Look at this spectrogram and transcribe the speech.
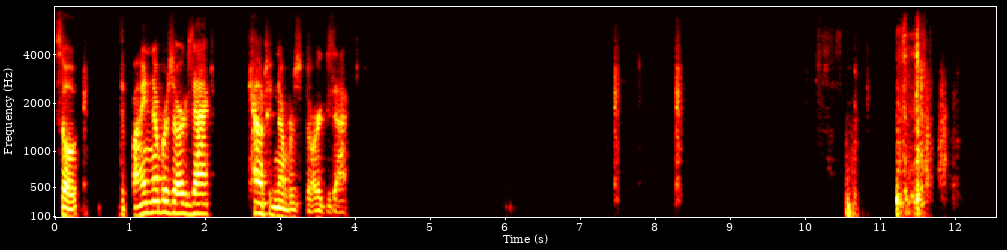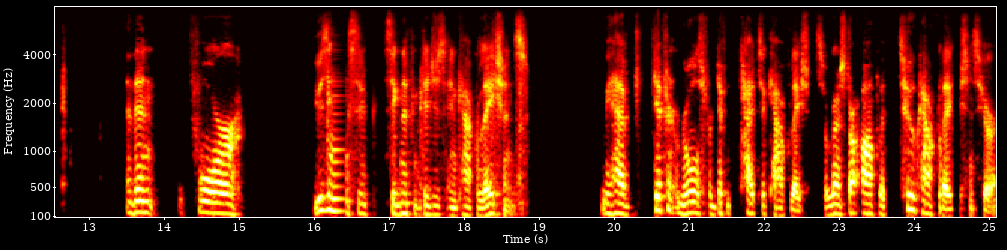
So defined numbers are exact, counted numbers are exact. And then for using significant digits in calculations, we have different rules for different types of calculations. So we're going to start off with two calculations here.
